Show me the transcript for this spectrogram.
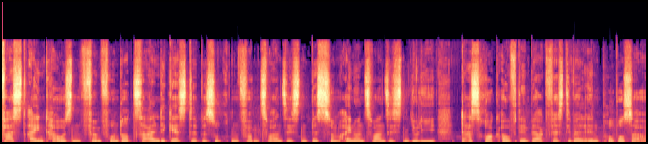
Fast 1500 zahlende Gäste besuchten vom 20. bis zum 21. Juli das Rock auf dem Berg Festival in Pobersau.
